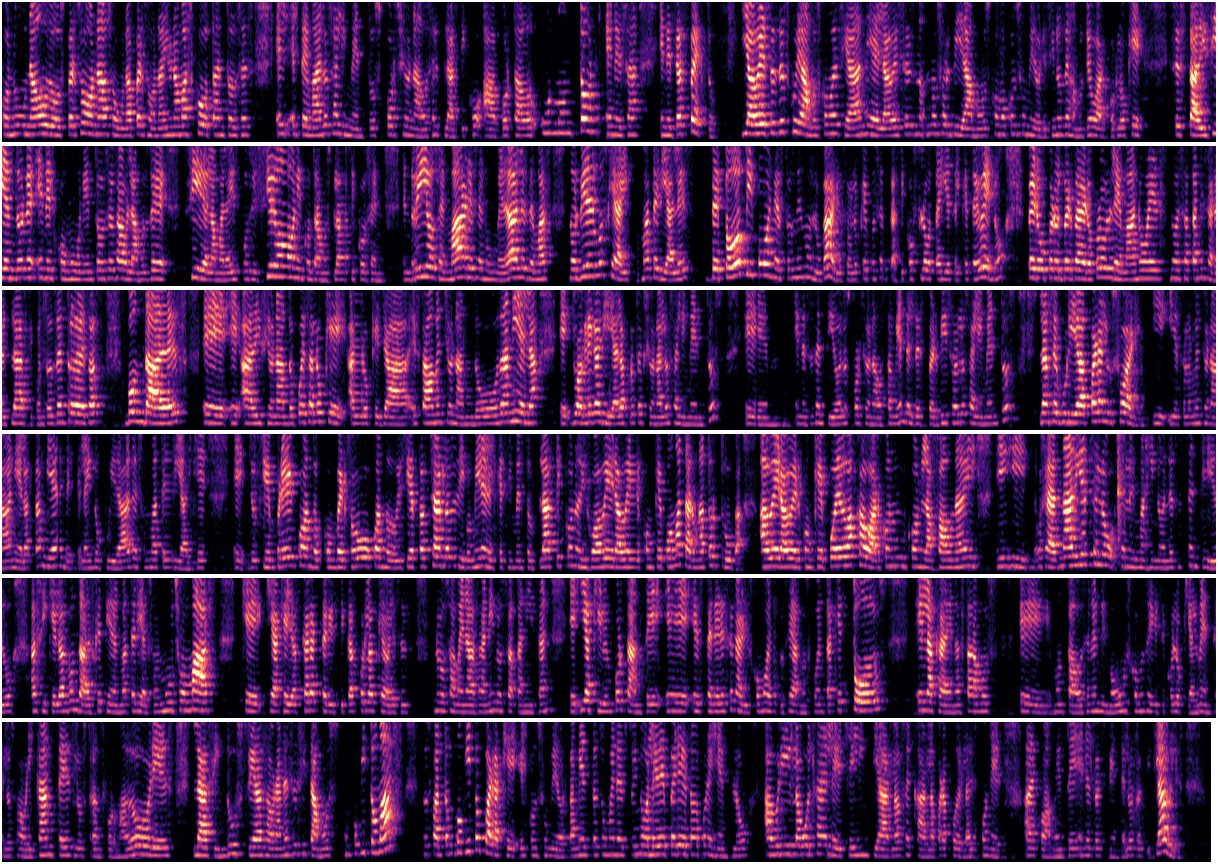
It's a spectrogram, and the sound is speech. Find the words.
con una o dos personas o una persona y una mascota. Entonces, el, el, tema de los alimentos porcionados, el plástico, ha aportado un montón en, esa, en ese aspecto. Y a veces descuidamos, como decía Daniel, a veces nos olvidamos como consumidores y nos dejamos llevar por lo que se está diciendo en el, común. Entonces hablamos de, sí, de la mala disposición, encontramos plásticos en, en ríos, en mares, en humedales, demás. No olvidemos que hay materiales de todo tipo en estos mismos lugares, solo que pues el plástico flota y es el que se ve, ¿no? Pero, pero el verdadero problema no es, no es satanizar el plástico. Entonces, dentro de esas bondades, eh, eh, adicionando pues a lo, que, a lo que ya estaba mencionando Daniela, eh, yo agregaría la protección a los alimentos, en ese sentido de los porcionados también, del desperdicio de los alimentos, la seguridad para el usuario, y, eso lo mencionaba Daniela también, de, de la inocuidad, es un material que eh, yo siempre cuando converso o cuando doy ciertas charlas les digo, miren, el que se inventó el plástico nos dijo, a ver, a ver, ¿con qué puedo matar una tortuga? A ver, a ver, ¿con qué puedo acabar con, con la fauna? Y, y, o sea, nadie se lo, se lo imaginó en ese sentido, así que las bondades que tiene el material son mucho más que, que aquellas características por las que a veces nos amenazan y nos satanizan. Eh, y aquí lo importante eh, es tener escenarios como estos y darnos cuenta que todos en la cadena estamos eh, montados en el mismo bus, como se dice coloquialmente, los fabricantes, los transformadores, las industrias, ahora necesitamos un poquito más, nos falta un poquito para que el consumidor también se sume en esto y no le dé pereza, por ejemplo, abrir la bolsa de leche y limpiarla o secarla para poderla disponer adecuadamente en el recipiente de los reciclables.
